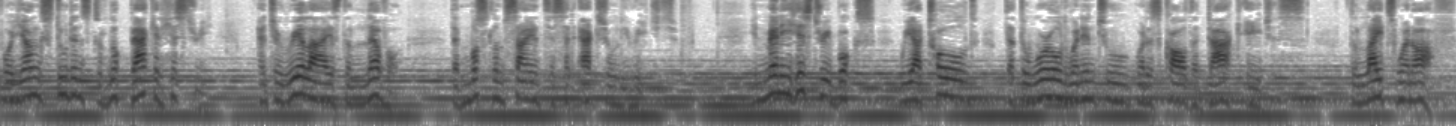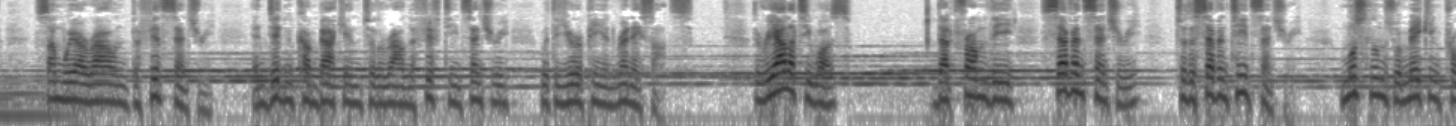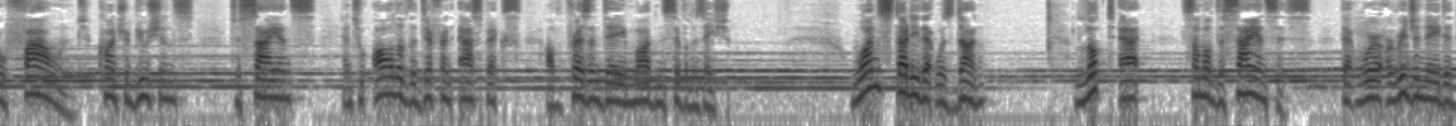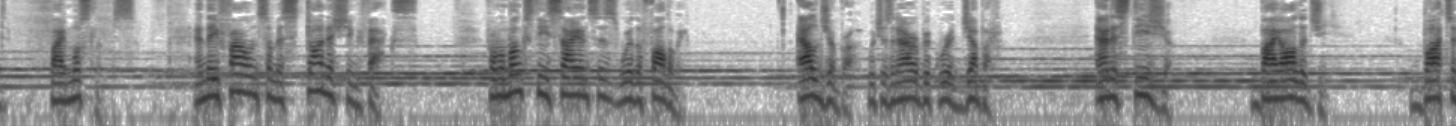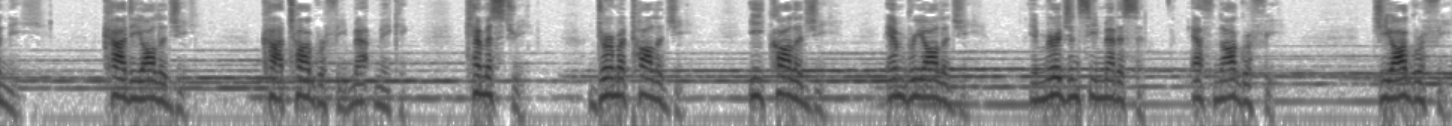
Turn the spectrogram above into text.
for young students to look back at history and to realize the level that Muslim scientists had actually reached. In many history books, we are told that the world went into what is called the Dark Ages. The lights went off somewhere around the 5th century and didn't come back until around the 15th century with the European Renaissance. The reality was that from the 7th century to the 17th century, Muslims were making profound contributions to science and to all of the different aspects of present day modern civilization. One study that was done looked at some of the sciences that were originated by Muslims, and they found some astonishing facts. From amongst these sciences were the following algebra, which is an Arabic word, jabr, anesthesia, biology, botany, cardiology, cartography, map making, chemistry, dermatology, ecology, embryology, emergency medicine, ethnography, geography,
